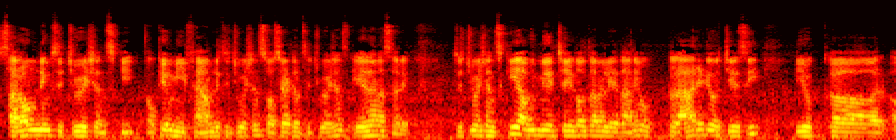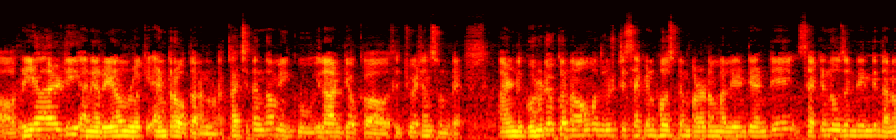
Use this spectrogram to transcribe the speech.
సరౌండింగ్ సిచ్యువేషన్స్కి? ఓకే మీ ఫ్యామిలీ సిచ్యువేషన్స్ సొసైటల్ సిచ్యువేషన్స్ ఏదైనా సరే. సిచ్యువేషన్స్కి అవి మీరు చేయగలుగుతారా లేదా అని ఒక క్లారిటీ వచ్చేసి ఈ యొక్క రియాలిటీ అనే రియల్లోకి ఎంటర్ అవుతారనమాట ఖచ్చితంగా మీకు ఇలాంటి ఒక సిచ్యువేషన్స్ ఉంటాయి. అండ్ గురుడు యొక్క నామ దృష్టి సెకండ్ హౌస్ పైన పడడం వల్ల ఏంటి అంటే సెకండ్ హౌస్ అంటే ఏంటి? ధన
